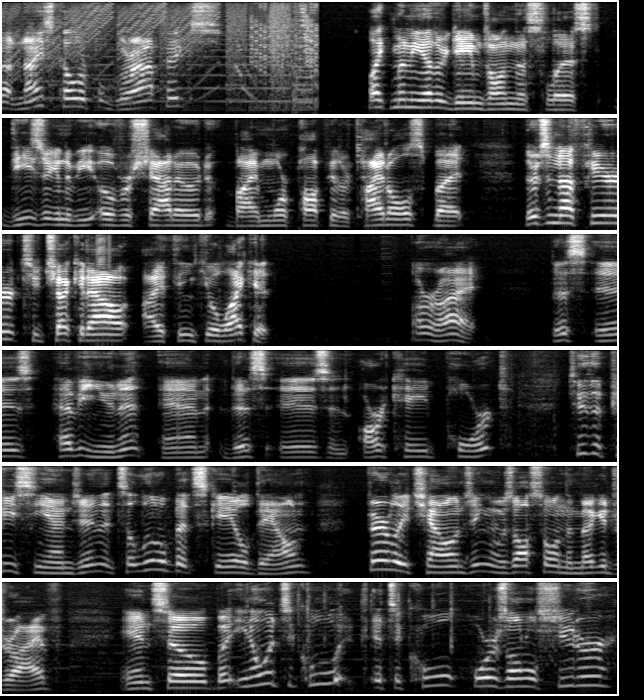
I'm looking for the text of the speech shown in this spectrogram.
Got nice colorful graphics. Like many other games on this list, these are going to be overshadowed by more popular titles, but there's enough here to check it out. I think you'll like it. Alright, this is Heavy Unit, and this is an arcade port to the PC Engine. It's a little bit scaled down, fairly challenging. It was also on the Mega Drive. And so, but you know, it's a cool, it's a cool horizontal shooter,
